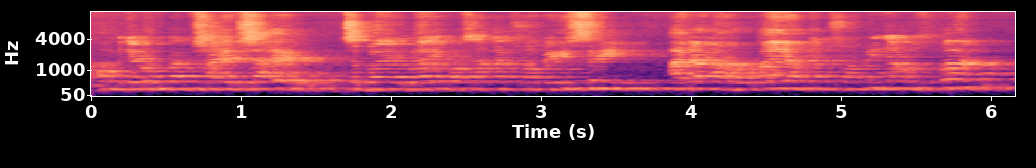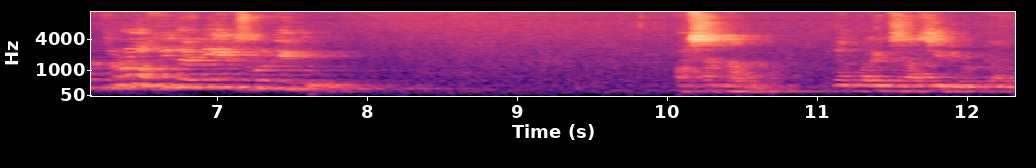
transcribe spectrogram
Apa menyerukan syair-syair sebaik-baik pasangan suami istri adalah Ruqayyah dan suaminya Utsman terus dinyanyiin seperti itu. Pasangan yang paling saksi di Mekah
